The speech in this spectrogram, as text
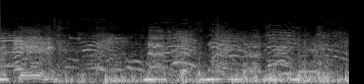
McKay. Nice tackle made by the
